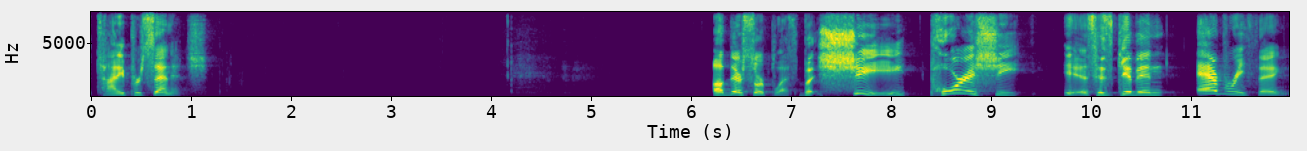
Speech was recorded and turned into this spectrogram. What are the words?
a tiny percentage. Of their surplus, but she, poor as she is, has given everything,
